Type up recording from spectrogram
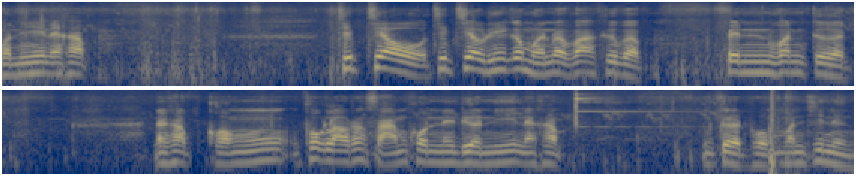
วันนี้นะครับทริปเที่ยวทริปเที่ยวนี้ก็เหมือนแบบว่าคือแบบ เป็นวันเกิดนะครับของพวกเราทั้งสามคนในเดือนนี้นะครับวันเกิดผมวันที่หนึ่ง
